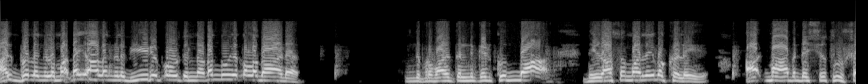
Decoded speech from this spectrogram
അത്ഭുതങ്ങളും അടയാളങ്ങളും വീര്യപ്രവത്തിൽ നടന്നു എന്നുള്ളതാണ്. ഇന്ന് പ്രഭാതത്തിൽ നിന്ന് കേൾക്കുന്ന ദേവദാസന്മാരുടെ മക്കളെ ആത്മാവിന്റെ ശുശ്രൂഷ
